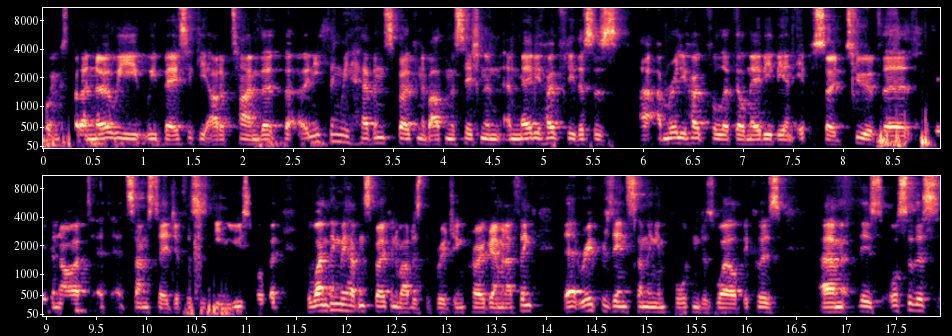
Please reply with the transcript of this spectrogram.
point? But I know we we basically out of time. The the only thing we haven't spoken about in the session, and, and maybe hopefully this is, I'm really hopeful that there'll maybe be an episode two of the webinar at, at some stage if this has been useful. But the one thing we haven't spoken about is the bridging program, and I think that represents something important as well because. Um, there's also this,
